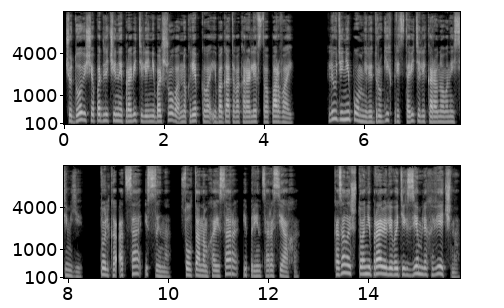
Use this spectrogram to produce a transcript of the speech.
чудовища под личиной правителей небольшого, но крепкого и богатого королевства Парвай. Люди не помнили других представителей коронованной семьи, только отца и сына султаном Хаисара и принца Расиаха. Казалось, что они правили в этих землях вечно.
